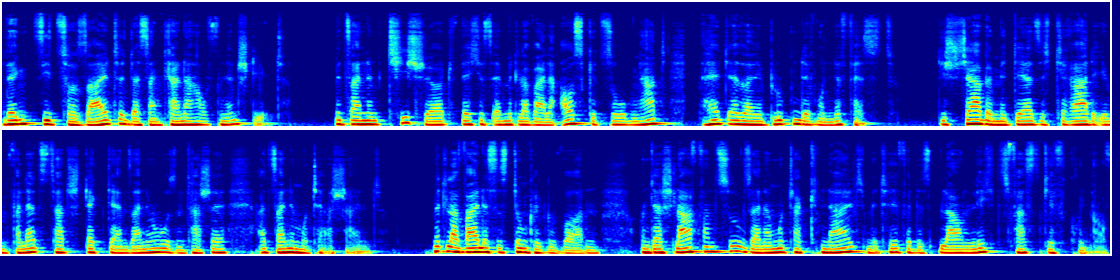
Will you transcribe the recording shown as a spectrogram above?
lenkt sie zur Seite, dass ein kleiner Haufen entsteht. Mit seinem T-Shirt, welches er mittlerweile ausgezogen hat, hält er seine blutende Wunde fest. Die Scherbe, mit der er sich gerade eben verletzt hat, steckt er in seine Hosentasche, als seine Mutter erscheint. Mittlerweile ist es dunkel geworden und der Schlafanzug seiner Mutter knallt mit Hilfe des blauen Lichts fast giftgrün auf.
